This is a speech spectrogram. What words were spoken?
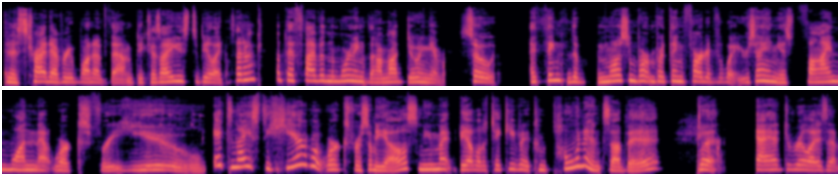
And it's tried every one of them because I used to be like, if I don't get up at five in the morning, then I'm not doing it. So I think the most important thing part of what you're saying is find one that works for you. It's nice to hear what works for somebody else, and you might be able to take even components of it. But I had to realize that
